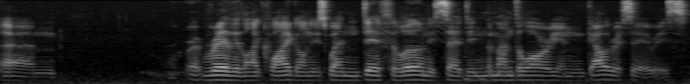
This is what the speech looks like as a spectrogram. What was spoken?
um, r- really like Qui Gon is when Dave Filoni said in the Mandalorian Gallery series,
